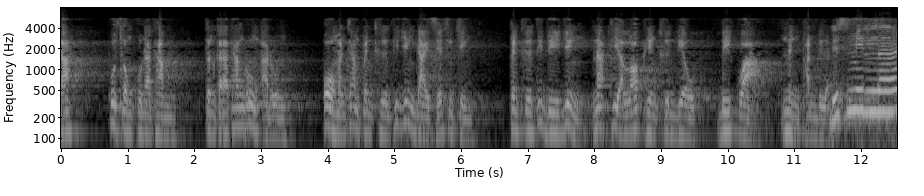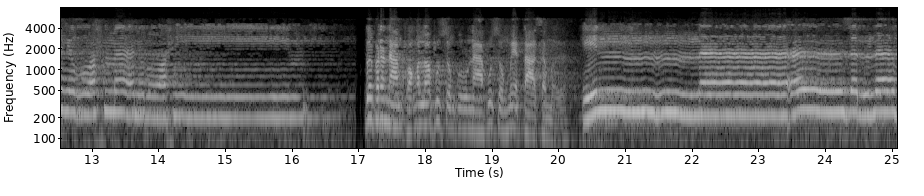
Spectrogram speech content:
กะผู้ทรงคุณธรรม จนกระทั่งรุ่งอรุณ โอ้มันช่างเป็นคืนที่ยิ่งใหญ่เสียจริง ๆ เป็นคืนที่ดียิ่งณที่อัลลอฮ์เพียงคืนเดียวดีกว่าหนึ่งพันเดือนบิสมิลลาฮิรราะห์มานิรรฮีมด้วยพระนามของอัลลอฮ์ผู้ทรงกรุณาผู้ทรงเมตตาเสมออิน إنا أنزلناه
